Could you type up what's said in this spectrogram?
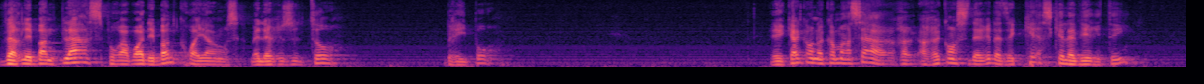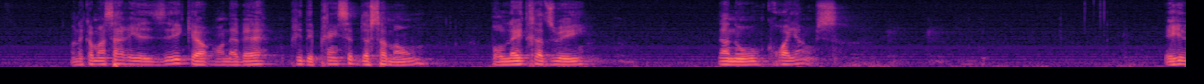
vers les bonnes places pour avoir des bonnes croyances, mais le résultat ne brille pas. Et quand on a commencé à, reconsidérer, à dire qu'est-ce que la vérité, on a commencé à réaliser qu'on avait pris des principes de ce monde pour l'introduire dans nos croyances. Et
